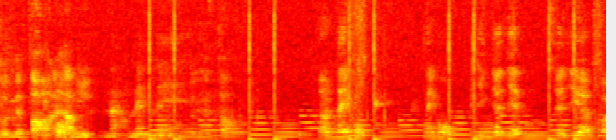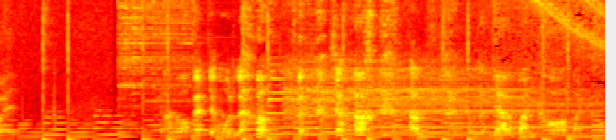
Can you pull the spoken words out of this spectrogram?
ลุ้นกันต่อที่นะผมครับนี่หนาวแน่ลุ้นกันต่อแล้วในหกในหกยิ่งจะเย็นจะเยือกกว่าข้างนอก แบตจะหมดแล้วชอบทำทำสัญญาบันคอบันคอ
